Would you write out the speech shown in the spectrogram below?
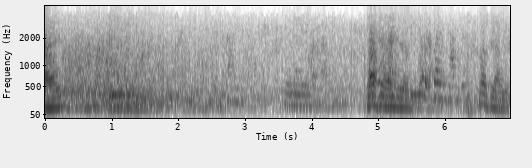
أي ما في عندي ما في عندي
